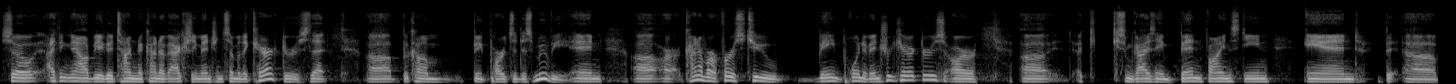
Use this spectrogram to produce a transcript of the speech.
So I think now would be a good time to kind of actually mention some of the characters that uh, become big parts of this movie. And uh, our kind of our first two main point of entry characters are uh, some guys named Ben Feinstein and. Uh,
